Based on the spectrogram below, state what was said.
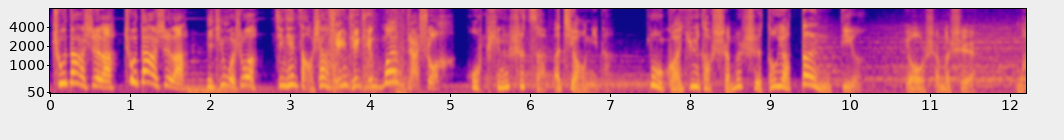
出大事了！出大事了！你听我说，今天早上……停停停，慢点说。我平时怎么教你的？不管遇到什么事都要淡定，有什么事，慢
